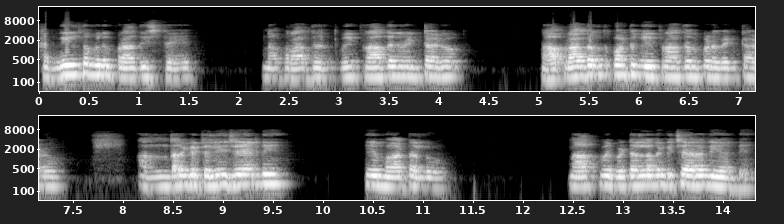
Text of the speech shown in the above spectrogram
కన్నీళ్ళతో మీరు ప్రార్థిస్తే నా ప్రార్థన మీ ప్రార్థన వింటాడు. నా ప్రార్థనతో పాటు మీ ప్రార్థన కూడా వింటాడు. అందరికీ తెలియజేయండి. ఈ మాటలు నా ఆత్మ బిడ్డలందరికీ చేరనియండి.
